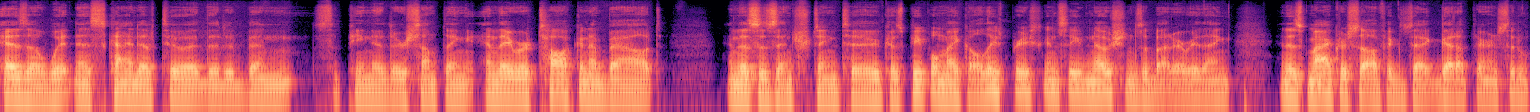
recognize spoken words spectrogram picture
as a witness, kind of to it, that had been subpoenaed or something, and they were talking about. And this is interesting too, because people make all these preconceived notions about everything. And this Microsoft exec got up there and said,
